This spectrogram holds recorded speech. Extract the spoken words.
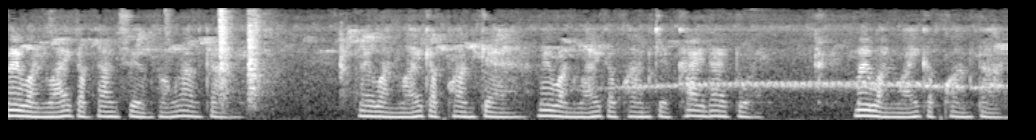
ไม่หวั่นไหวกับการเสื่อมของร่างกาย ไม่หวั่นไหวกับความแก่ ไม่หวั่นไหวกับความเจ็บไข้ได้ป่วย ไม่หวั่นไหวกับความตาย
